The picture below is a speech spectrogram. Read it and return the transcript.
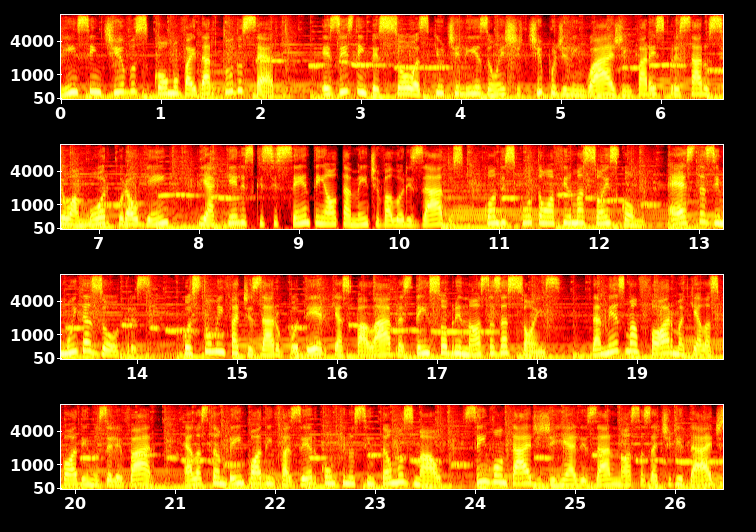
e incentivos como vai dar tudo certo. Existem pessoas que utilizam este tipo de linguagem para expressar o seu amor por alguém e aqueles que se sentem altamente valorizados quando escutam afirmações como estas e muitas outras. Costumo enfatizar o poder que as palavras têm sobre nossas ações. Da mesma forma que elas podem nos elevar, elas também podem fazer com que nos sintamos mal, sem vontade de realizar nossas atividades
